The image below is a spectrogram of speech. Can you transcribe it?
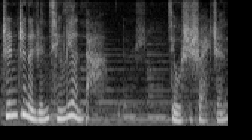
真正的人情练达就是率真。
